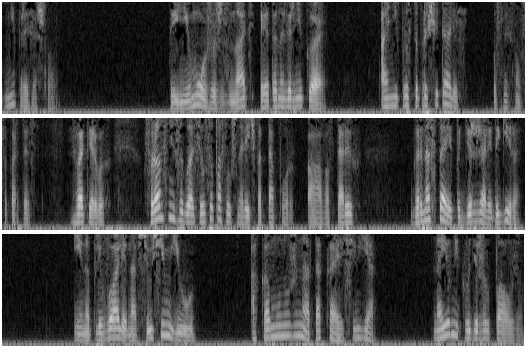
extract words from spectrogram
не произошло. — Ты не можешь знать это наверняка. — Они просто просчитались, — усмехнулся Кортес. — Во-первых, Франц не согласился послушно лечь под топор, а во-вторых, горностаи поддержали Дегира. — И наплевали на всю семью. — А кому нужна такая семья? Наемник выдержал паузу.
